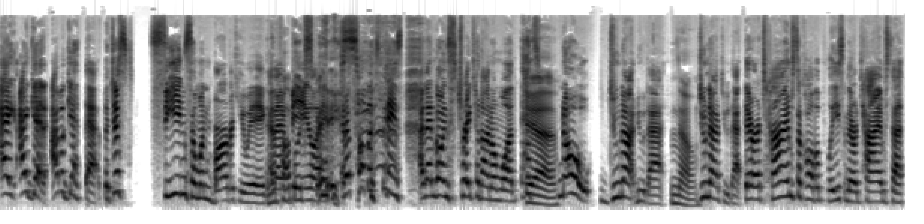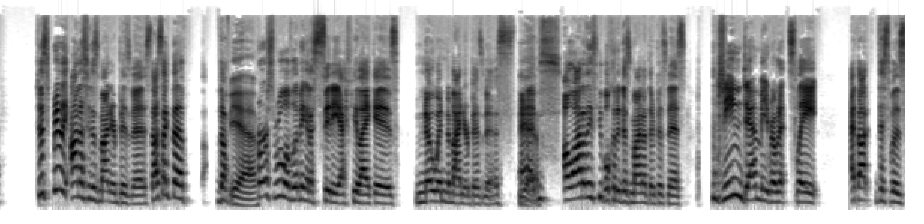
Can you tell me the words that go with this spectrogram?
I, I get it. I would get that. But just seeing someone barbecuing In and then being like space. in a public space and then going straight to 911. That's, Yeah. No, do not do that. no, Do not do that. There are times to call the police and there are times to just really honestly just mind your business. That's like the the yeah, first rule of living in a city, I feel like, is know when to mind your business. And Yes. a lot of these people could have just minded their business. Gene Demby wrote at Slate, I thought this was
